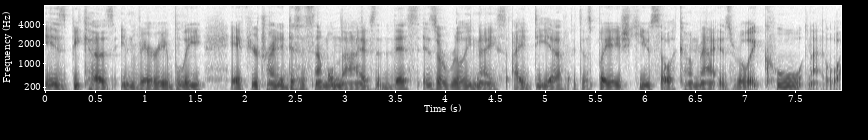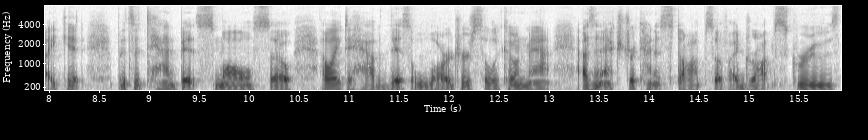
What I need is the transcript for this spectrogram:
is because invariably, if you're trying to disassemble knives, this is a really nice idea. Like this Blade HQ silicone mat is really cool and I like it, but it's a tad bit small. So I like to have this larger silicone mat as an extra kind of stop. So if I drop screws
